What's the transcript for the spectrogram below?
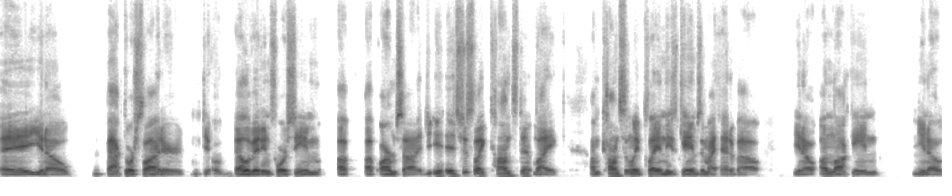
a you know backdoor slider, you know, elevating four seam up up arm side. It's just like constant like I'm constantly playing these games in my head about you know unlocking you know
